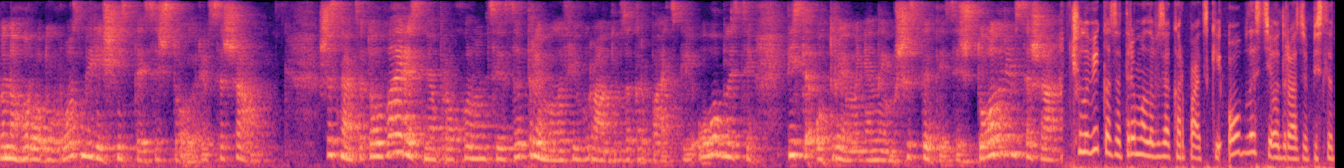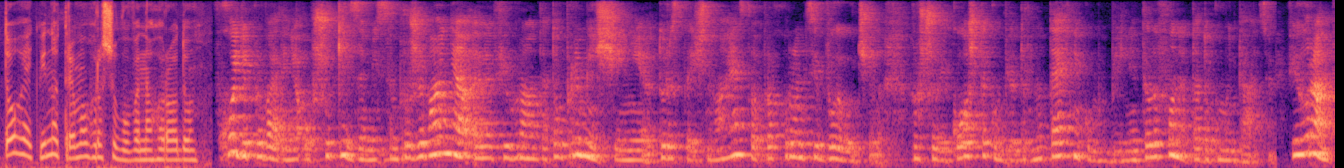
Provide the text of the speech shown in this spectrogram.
винагороду в розмірі 6 тисяч доларів США. 16 вересня правоохоронці затримали фігуранту в Закарпатській області після отримання ним 6 тисяч доларів США. Чоловіка затримали в Закарпатській області одразу після того, як він отримав грошову винагороду. В ході проведення обшуків за місцем проживання е, фігуранта та у приміщенні туристичного агентства правоохоронці вилучили грошові кошти, комп'ютерну техніку, мобільні телефони та документацію. Фігуранта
